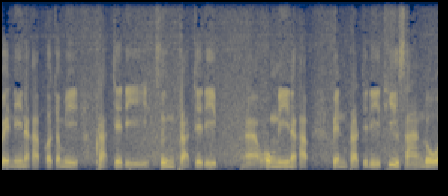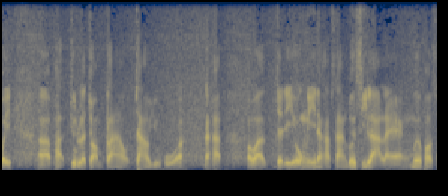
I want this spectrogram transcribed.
เวณนี้นะครับก็จะมีพระเจดีย์ซึ่งพระเจดีย์องค์นี้นะครับเป็นพระเจดีย์ที่สร้างโดยพระจุลจอมเกล้าเจ้าอยู่หัวนะครับ เพราะว่าเจดีย์องค์นี้นะครับสร้างด้วยศิลาแรงเมื่อพศ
